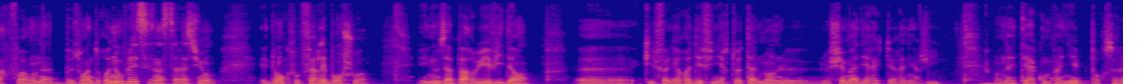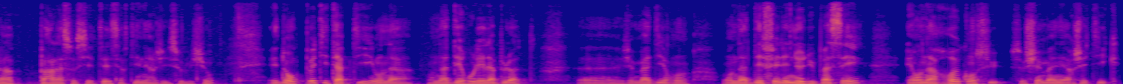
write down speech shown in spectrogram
Parfois, on a besoin de renouveler ces installations et donc il faut faire les bons choix. il nous a paru évident qu'il fallait redéfinir totalement le, schéma directeur énergie. On a été accompagné pour cela par la société Certinergie Solutions. Et donc petit à petit, on a, on a déroulé la pelote. J'aime à dire, on, on a défait les nœuds du passé et on a reconçu ce schéma énergétique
